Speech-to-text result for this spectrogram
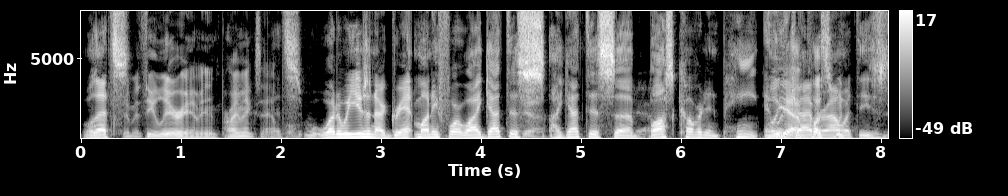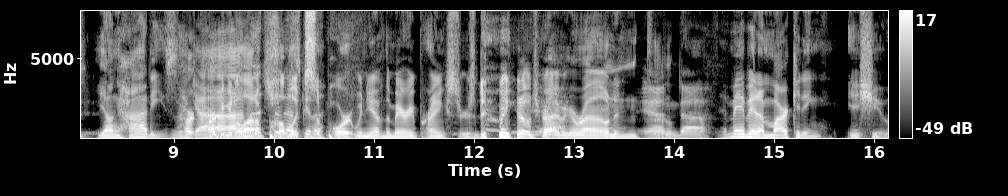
Well, that's Timothy Leary. I mean, prime example. that's what are we using our grant money for? Well, I got this. I got this uh, bus covered in paint, and Well, we're yeah, driving around when- with these young hotties. hard, Like, hard to get a I'm lot not of sure that's public gonna- support when you have the merry pranksters doing, you know, driving around and, so- uh It may have been a marketing issue.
